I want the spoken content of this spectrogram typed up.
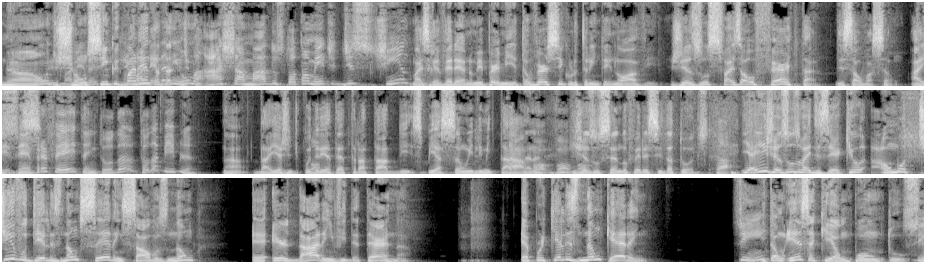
Não, de João maneira, 5 e de 40 maneira da- nenhuma. Há chamados totalmente distintos. Mas, reverendo, me permita, o versículo 39, Jesus faz a oferta de salvação a eles. Sempre é feita em toda, toda a Bíblia. né? Daí a gente poderia até tratar de expiação ilimitada, Tá, né? vamos- vamos- de Jesus sendo oferecido a todos. Tá. E aí Jesus vai dizer que o, o motivo deles não serem salvos, não é, herdarem vida eterna, é porque eles não querem. Sim. Então esse aqui é um ponto Sim,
